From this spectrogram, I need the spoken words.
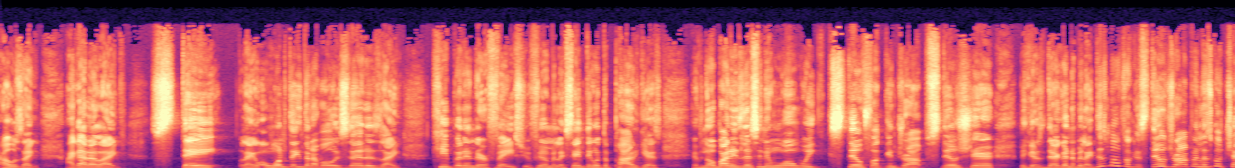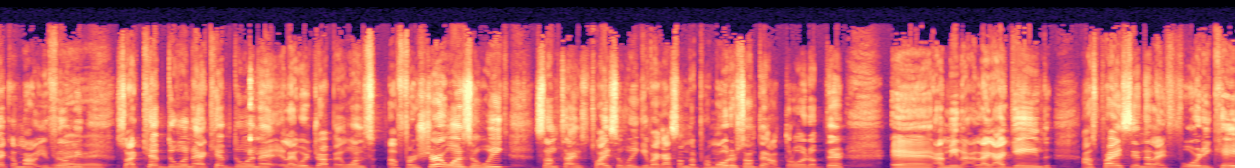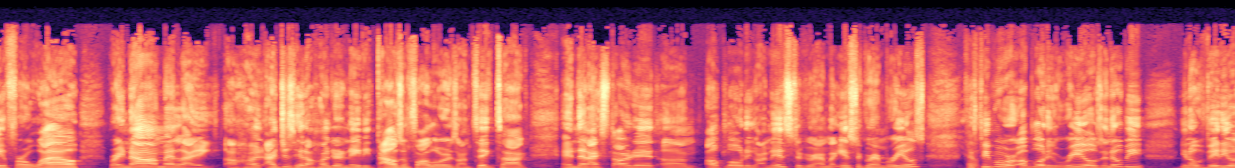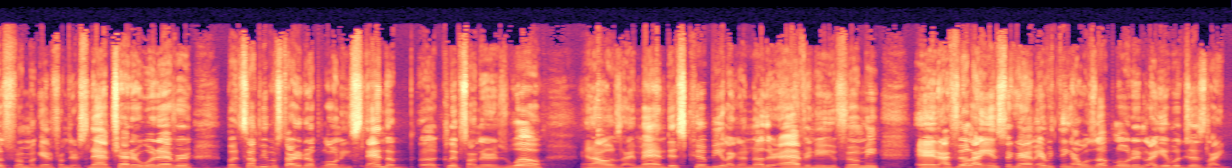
I was like, I gotta like stay like one thing that I've always said is like keep it in their face. You feel me? Like same thing with the podcast. If nobody's listening one week, still fucking drop, still share because they're gonna be like, this motherfucker's still dropping. Let's go check them out. You feel Right, me? right. So I kept doing that, kept doing that. Like we're dropping once uh, for sure once a week, sometimes twice a week. If I got something to promote or something, I'll throw it up there. And I mean, like I gained, I was probably sitting at like 40k for a while. Right now, I'm at like a hundred. I just hit 180,000 followers on TikTok, and then I started um, uploading on Instagram, like Instagram Reels, because people were uploading Reels, and it'll be you know videos from again from their Snapchat or whatever. But some people started uploading stand-up uh, clips on there as well. And I was like, man, this could be like another avenue. You feel me? And I feel like Instagram, everything I was uploading, like it was just like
